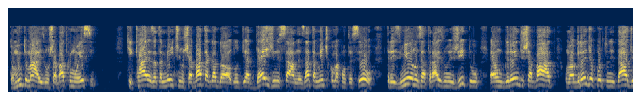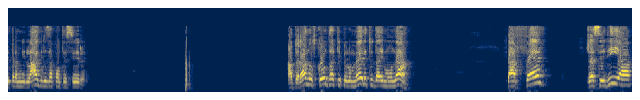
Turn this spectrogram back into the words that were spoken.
Então, muito mais um Shabat como esse, que cai exatamente no Shabat Agadol, no dia 10 de Nissan, exatamente como aconteceu 3 mil anos atrás no Egito, é um grande Shabat, uma grande oportunidade para milagres acontecerem. A Torá nos conta que pelo mérito da imuná, da fé, já seria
